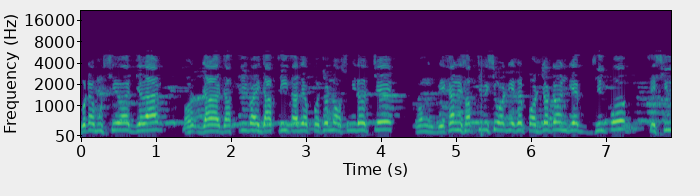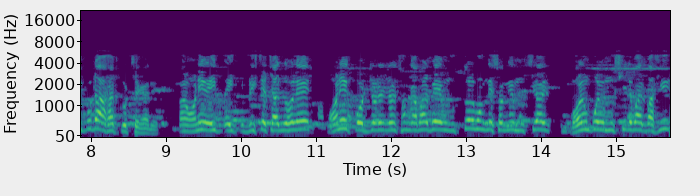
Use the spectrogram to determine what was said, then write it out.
গোটা মুর্শিদাবাদ জেলার যারা যাত্রীবাহী যাত্রী, তাদের প্রচণ্ড অসুবিধা হচ্ছে এবং যেখানে সবচেয়ে বেশি এখানে পর্যটন যে শিল্প, সেই শিল্পটা আঘাত করছে এখানে। কারণ অনেক এই এই ব্রিজটা চালু হলে অনেক পর্যটকের সংখ্যা বাড়বে এবং উত্তরবঙ্গের সঙ্গে মুর্শিদাবাদ, বহরমপুর মুর্শিদাবাদবাসীর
